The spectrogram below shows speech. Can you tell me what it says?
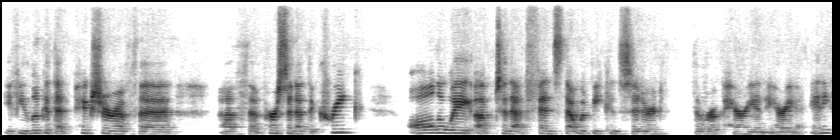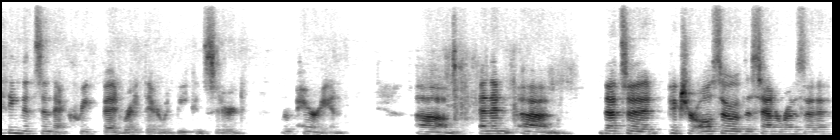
if you look at that picture of the, of the person at the creek, all the way up to that fence, that would be considered the riparian area. Anything that's in that creek bed right there would be considered riparian. Um, and then um, that's a picture also of the Santa Rosa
